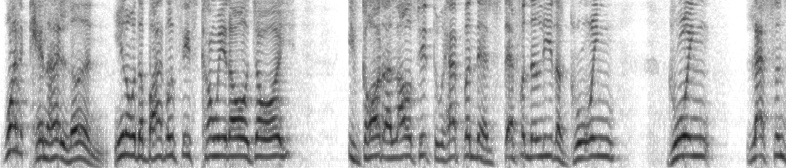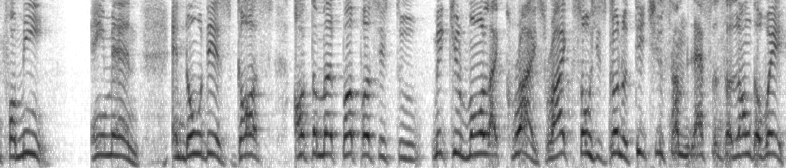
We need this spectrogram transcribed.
What can I learn? You know, the Bible says, "Count it all joy." If God allows it to happen, that's definitely the growing, growing lesson for me. Amen. And know this God's ultimate purpose is to make you more like Christ, right? So He's going to teach you some lessons along the way.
